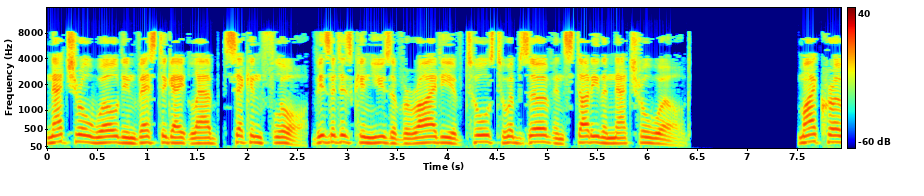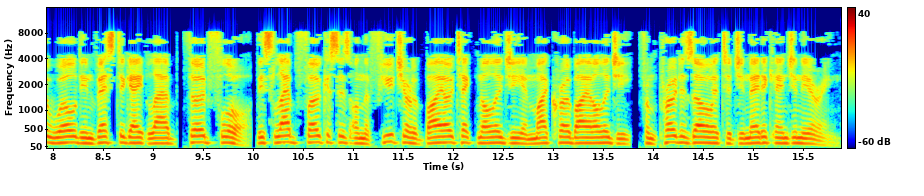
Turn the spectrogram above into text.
Natural World Investigate Lab second floor visitors can use a variety of tools to observe and study the natural world. Micro World Investigate Lab third floor This lab focuses on the future of biotechnology and microbiology, from protozoa to genetic engineering.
